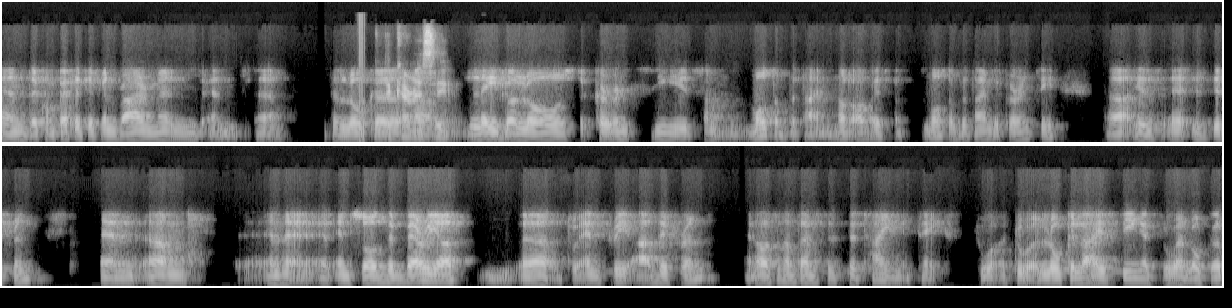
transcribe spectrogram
And the competitive environment and uh, the local the currency. Um, labor laws, the currency, some, most of the time, not always, but most of the time, the currency uh, is, is different. And, um, and, and, and so the barriers uh, to entry are different. And also sometimes it's the time it takes to, to localize, being it through a local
